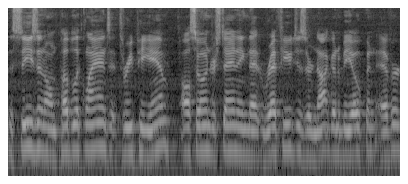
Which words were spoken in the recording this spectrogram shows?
the season on public lands at 3 p.m. Also understanding that refuges are not going to be open ever,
